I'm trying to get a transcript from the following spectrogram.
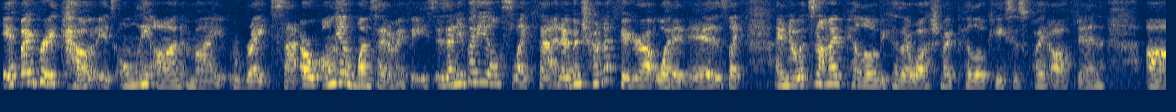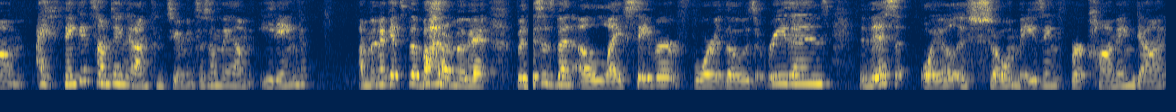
if I break out, it's only on my right side, or only on one side of my face. Is anybody else like that? And I've been trying to figure out what it is. Like, I know it's not my pillow because I wash my pillowcases quite often. Um, I think it's something that I'm consuming, so something I'm eating I'm gonna get to the bottom of it, but this has been a lifesaver for those reasons. This oil is so amazing for calming down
